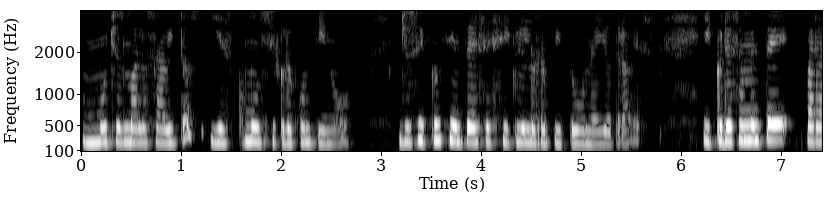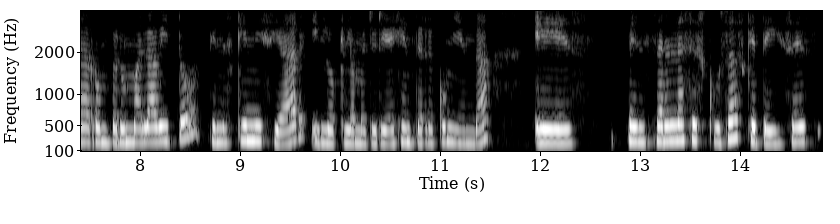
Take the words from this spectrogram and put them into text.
muchos malos hábitos y es como un ciclo continuo. Yo soy consciente de ese ciclo y lo repito una y otra vez. Y curiosamente, para romper un mal hábito, tienes que iniciar, y lo que la mayoría de gente recomienda, es pensar en las excusas que te dices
